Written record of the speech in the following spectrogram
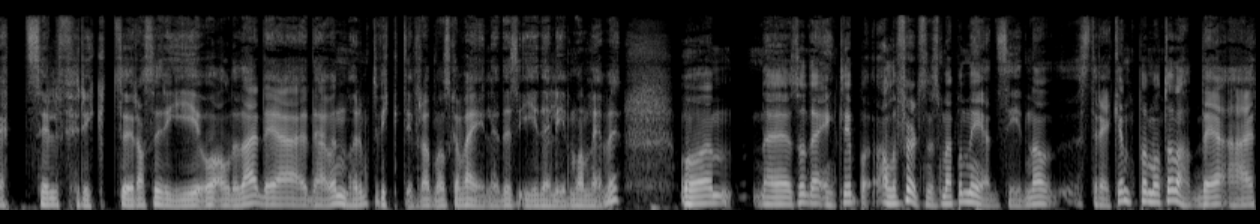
redsel, frykt, raseri og alt det der, det er, det er jo enormt viktig for at man skal veiledes i det livet man lever. Og uh, Så det er egentlig alle følelsene som er på nedsiden av streken, på en måte, da, det er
